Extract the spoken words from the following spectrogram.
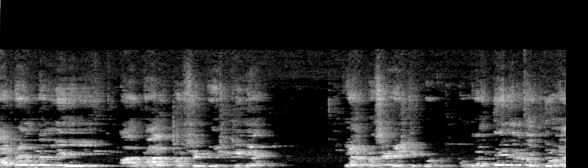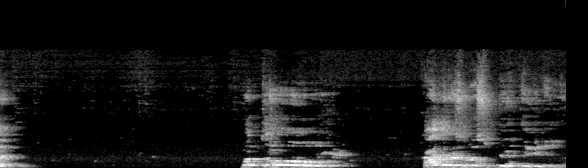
ಆ ಟೈಮ್ನಲ್ಲಿ ಆ ನಾಲ್ಕು ಪರ್ಸೆಂಟ್ ಎಷ್ಟಿಗೆ ಏಳು ಪರ್ಸೆಂಟ್ ಎಷ್ಟಿಗೆ ಕೊಟ್ಟರು. ಅಂದರೆ ಹದಿನೈದರಿಂದ ಹದಿನೇಳು ಆಯಿತು. ಮತ್ತು ಕಾಂಗ್ರೆಸ್ ಸುದ್ದಿನೇ ತೆಗೆಯಲಿಲ್ಲ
